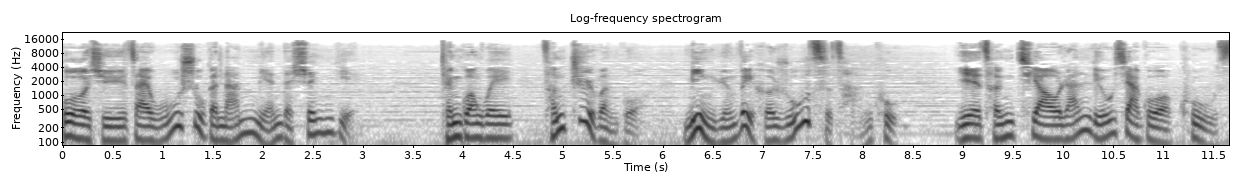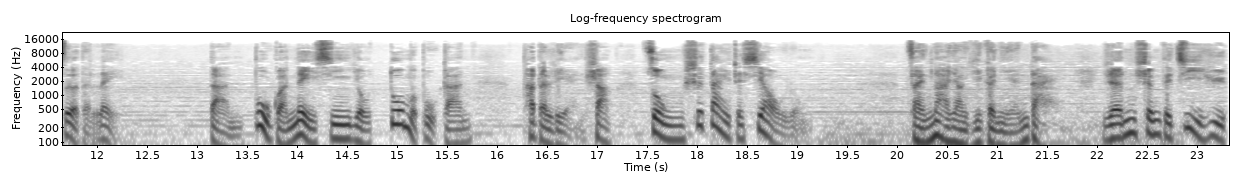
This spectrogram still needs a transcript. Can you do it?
或许在无数个难眠的深夜，陈光威曾质问过：命运为何如此残酷？也曾悄然流下过苦涩的泪，但不管内心有多么不甘，他的脸上总是带着笑容。在那样一个年代，人生的际遇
